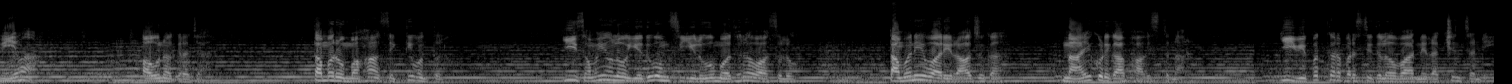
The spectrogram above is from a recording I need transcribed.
మేమా? అవును అగ్రజ. తమరు మహాశక్తివంతులు. ఈ సమయంలో యదువంశీయులు మధురవాసులు తమనే వారి రాజుగా నాయకుడిగా భావిస్తున్నారు. ఈ విపత్కర పరిస్థితిలో వారిని రక్షించండి.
